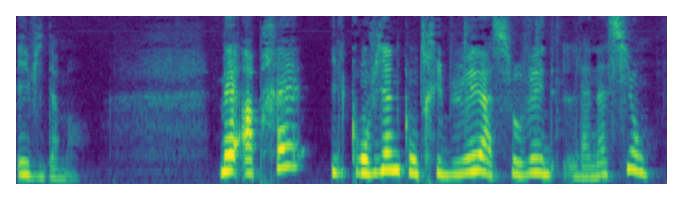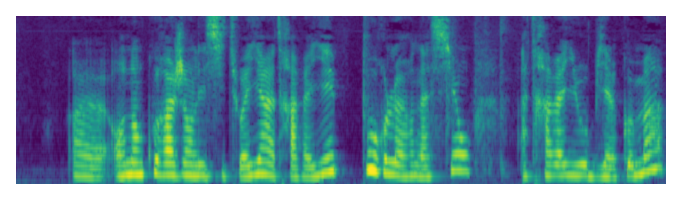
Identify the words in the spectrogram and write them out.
évidemment. Mais après, il convient de contribuer à sauver la nation, euh, en encourageant les citoyens à travailler pour leur nation, à travailler au bien commun,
